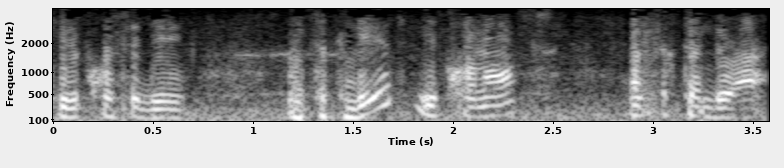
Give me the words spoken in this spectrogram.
qu'il ait procédé au takbir, il prononce un certain dua.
